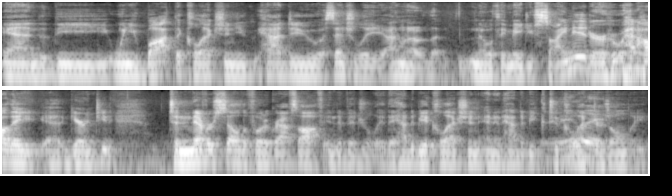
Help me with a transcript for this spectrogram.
and the when you bought the collection you had to essentially i don't know know if they made you sign it or how they uh, guaranteed it to never sell the photographs off individually. They had to be a collection, and it had to be to Really? collectors only.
